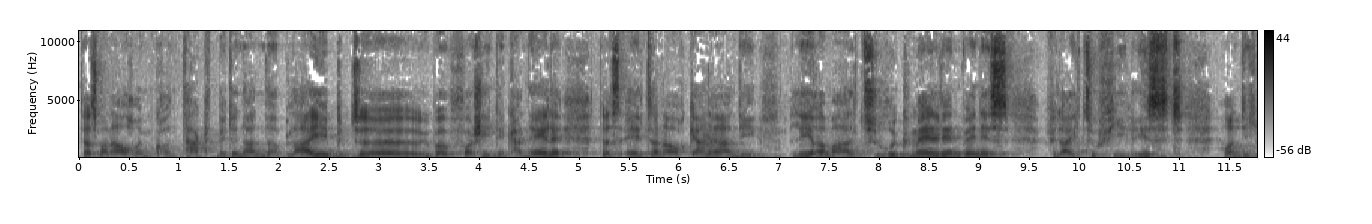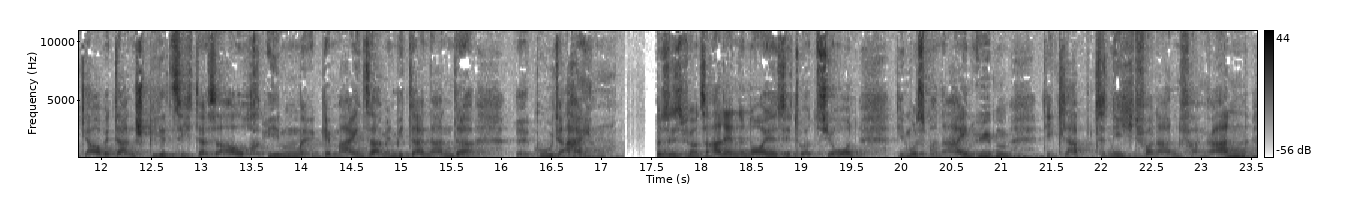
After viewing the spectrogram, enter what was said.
dass man auch im Kontakt miteinander bleibt, über verschiedene Kanäle, dass Eltern auch gerne an an die Lehrer mal zurückmelden, wenn es vielleicht zu viel ist. Und ich glaube, dann spielt sich das auch im gemeinsamen Miteinander äh, gut ein. Es ist für uns alle eine neue Situation, die muss man einüben, die klappt nicht von Anfang an.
